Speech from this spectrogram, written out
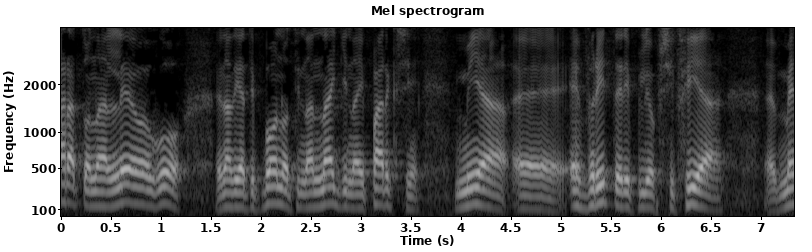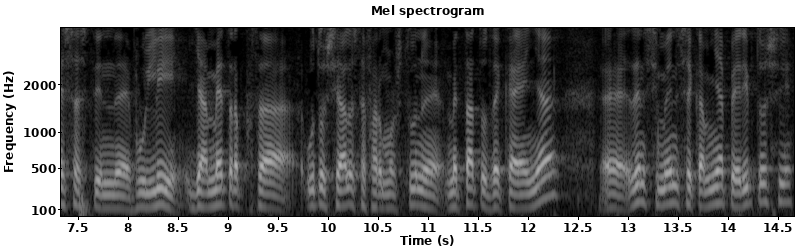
Άρα το να λέω εγώ, να διατυπώνω την ανάγκη να υπάρξει μια ε, ευρύτερη πλειοψηφία ε, μέσα στην ε, Βουλή για μέτρα που θα ούτως ή άλλως θα εφαρμοστούν μετά το 19 ε, δεν σημαίνει σε καμιά περίπτωση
